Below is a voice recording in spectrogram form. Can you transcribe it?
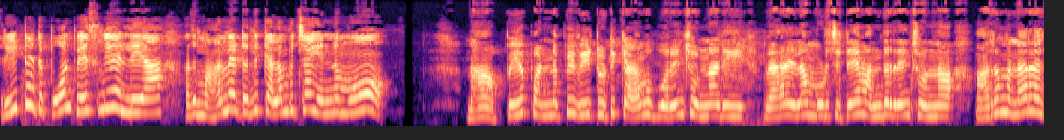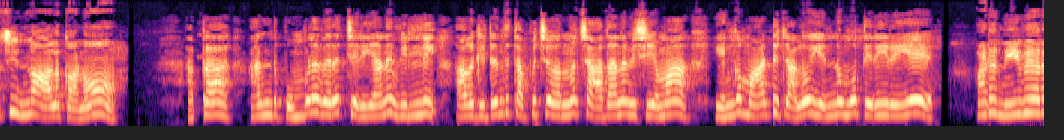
ரீட்டாட்ட போன் பேசுனே இல்லையா? அது மாமியாட்ட வந்து கிளம்பிச்சா என்னமோ? நான் அப்பயே பண்ணப்பே வீட்டு விட்டு கிளம்ப போறேன்னு சொன்னாடி. வேலையெல்லாம் முடிச்சிட்டேன் வந்துடுறேன்னு சொன்னா. அரை மணி நேரம் ஆச்சு இன்னும் ஆளை காணோம். அக்கா அந்த பொம்பளை வேற சரியான வில்லி. அவகிட்ட இருந்து தப்பிச்சு வரணும் சாதாரண விஷயமா? எங்க மாட்டிச்சாலோ என்னமோ தெரியலையே. அட நீ வேற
